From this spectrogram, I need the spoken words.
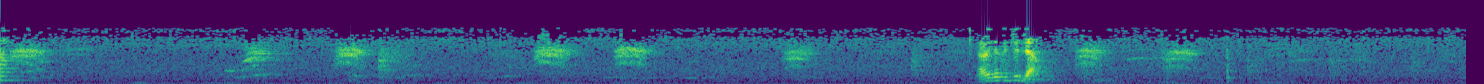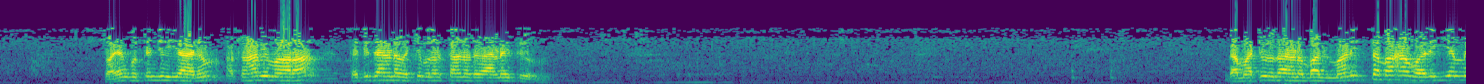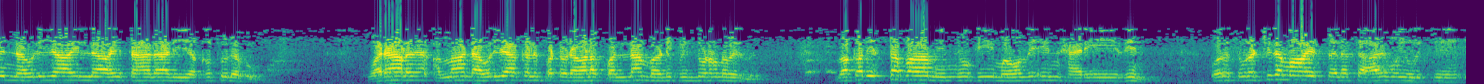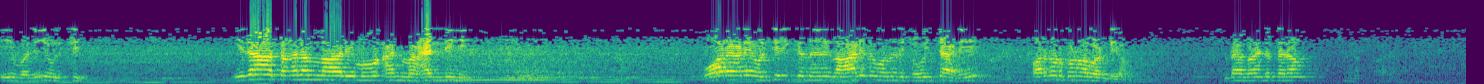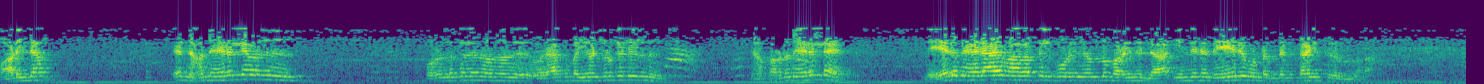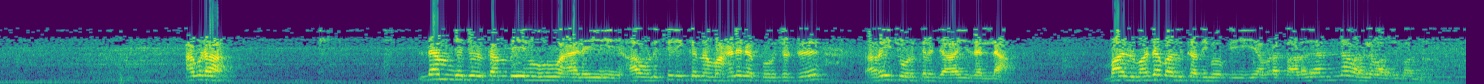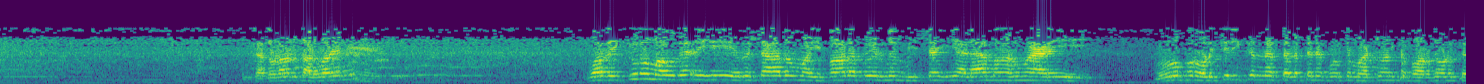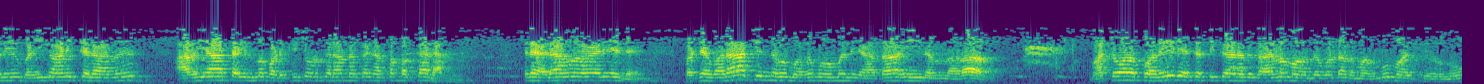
അത് ചിന്തിച്ചില്ല. സ്വയം കുറ്റം ചെയ്യാനും അസാഭിമാറ തെറ്റിദ്ധാരണ വെച്ച് പുലർത്താനും അത് കാരണമായി തീർന്നു. മറ്റൊരു ഉദാഹരണം ബൽ മണിത്തബ വലിയമ്മിൻ ഔലിയായില്ലാഹി താലാലി യക്കത്തുലഹു ഒരാൾ അള്ളാന്റെ ഔലിയാക്കളിൽപ്പെട്ട ഒരാളെ കൊല്ലാൻ വേണ്ടി പിന്തുടർന്നു വരുന്നു. ഹരീദിൻ. ഒരു സുരക്ഷിതമായ സ്ഥലത്ത് ആര് പോയി ഒളിച്ച് ഈ വലിയ ഒളിച്ച്. ഇതാ സകലം നാലിമോ അൻ മഹല്ലിഹി. ഓരവിടെ ഒളിച്ചിരിക്കുന്നത്? നാലിന് വന്നിട്ട് ചോദിച്ചാൽ പറഞ്ഞു കൊടുക്കണോ വേണ്ടിയോ? എന്താ അതിന്റെ തരം പാടില്ല. ഞാൻ നേരല്ലേ പറഞ്ഞത്. പുറത്തൊക്കെ ഒരാൾക്ക് ബൈ കാണിച്ചു കൊടുക്കല്ലായിരുന്നു ഞാൻ പറഞ്ഞ നേരല്ലേ? നേരെ നേരായ ഭാഗത്തിൽ കൂടി ഒന്നും പറയുന്നില്ല. ഇതിന്റെ നേര് കൊണ്ട് എന്തുണ്ടായി തീർന്നതാണ് അവിടെ അലൈഹി ആ ഒളിച്ചിരിക്കുന്ന മഹലിനെ കുറിച്ചിട്ട് അറിയിച്ചു കൊടുക്കൽ ജായിതല്ല ബൽ അവിടെ കള തന്നെ പറയല വാജിബാണ് പറയുന്നത്? വധിക്കുറും മൗതഹി ഇർഷാദും വൈഫാദത്തും വിശയി അലാമാഹുമാരേഹി മൂപ്പർ ഒളിച്ചിരിക്കുന്ന സ്ഥലത്തിനെ കുറിച്ച് മറ്റുവനക്ക് പറഞ്ഞു കൊടുക്കൽ വൈകാണിക്കലാണ് അറിയാത്ത ഇരുന്ന് പഠിപ്പിച്ചു കൊടുക്കലാന്നൊക്കെ അർത്ഥം വെക്കാല അല്ലെ? അലാമാരിയല്ലേ പക്ഷെ വരാ ചിഹ്നവും അത് മുഹമ്മദ് യാതായിലറ മറ്റോടെ കൊലയിലേക്ക് എത്തിക്കാൻ അത് കാരണമാകുന്നതുകൊണ്ട് അത് മർമ്മമായി തീർന്നു.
